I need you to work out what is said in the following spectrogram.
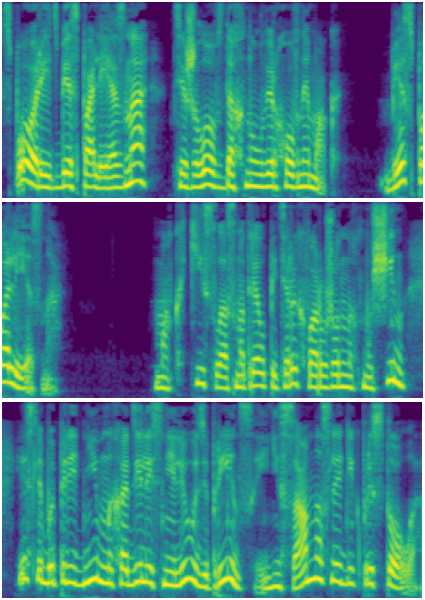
«Спорить бесполезно», — тяжело вздохнул верховный маг. «Бесполезно. Мак кисло осмотрел пятерых вооруженных мужчин, если бы перед ним находились не люди принца и не сам наследник престола.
